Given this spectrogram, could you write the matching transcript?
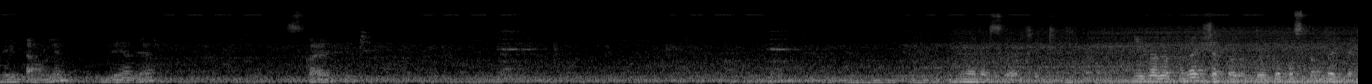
দিই, তাহলে দুই হাজার স্কোয়ার ফিট হাজার স্কোয়ার ফিট এইভাবে আপনারা হিসাব করবেন। দৈর্ঘ্য প্রস্থ, দেখবেন।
